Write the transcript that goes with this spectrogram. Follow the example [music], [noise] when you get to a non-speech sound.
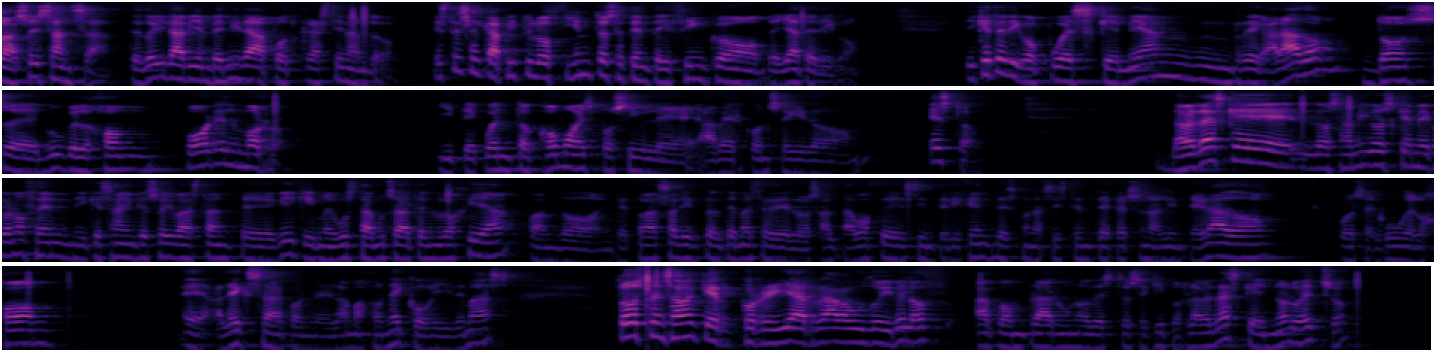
Hola, soy Sansa. Te doy la bienvenida a Podcastinando. Este es el capítulo 175 de Ya te digo. ¿Y qué te digo? Pues que me han regalado dos eh, Google Home por el morro. Y te cuento cómo es posible haber conseguido esto. La verdad es que los amigos que me conocen y que saben que soy bastante geek y me gusta mucho la tecnología, cuando empezó a salir todo el tema este de los altavoces inteligentes con asistente personal integrado, pues el Google Home, eh, Alexa con el Amazon Echo y demás, todos pensaban que correría raudo y veloz a comprar uno de estos equipos. La verdad es que no lo he hecho,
